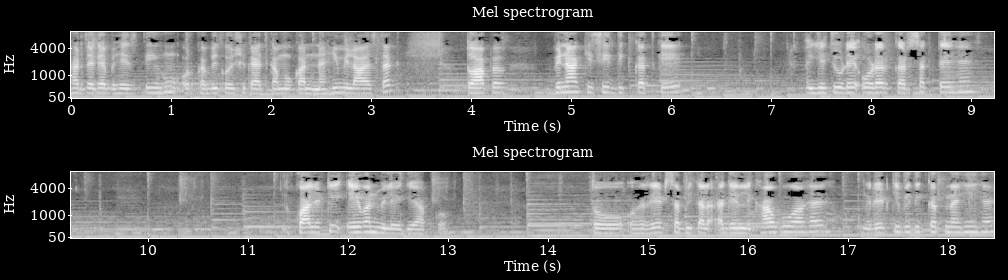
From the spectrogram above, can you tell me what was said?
हर जगह भेजती हूँ, और कभी कोई शिकायत का मौका नहीं मिला आज तक। तो आप बिना किसी दिक्कत के ये चूड़े ऑर्डर कर सकते हैं। क्वालिटी ए वन मिलेगी आपको। तो रेट सभी का अगेन लिखा हुआ है। रेट की भी दिक्कत नहीं है।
